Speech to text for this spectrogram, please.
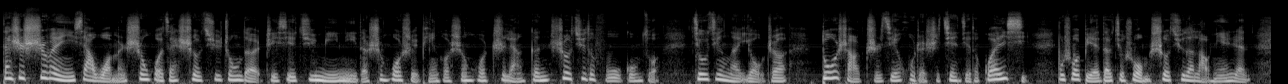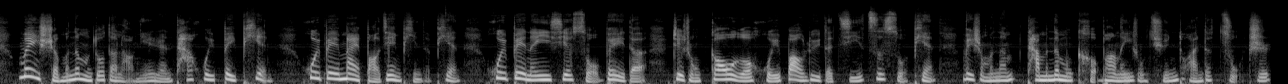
但是试问一下，我们生活在社区中的这些居民，你的生活水平和生活质量跟社区的服务工作究竟呢有着？多少直接或者是间接的关系？不说别的，就说我们社区的老年人，为什么那么多的老年人他会被骗，会被卖保健品的骗，会被那一些所谓的这种高额回报率的集资所骗？为什么呢？他们那么渴望的一种群团的组织，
